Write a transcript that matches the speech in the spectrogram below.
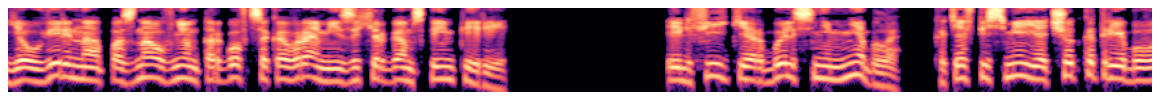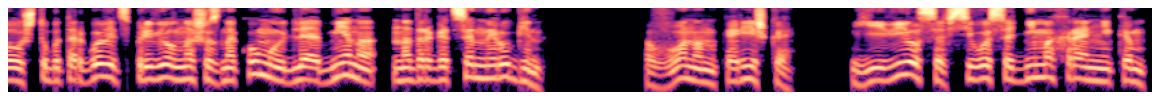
я уверенно опознал в нем торговца коврами из Ахиргамской империи. Эльфийки Арбель с ним не было, хотя в письме я четко требовал, чтобы торговец привел нашу знакомую для обмена на драгоценный рубин. Вон он, коришка, явился всего с одним охранником,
